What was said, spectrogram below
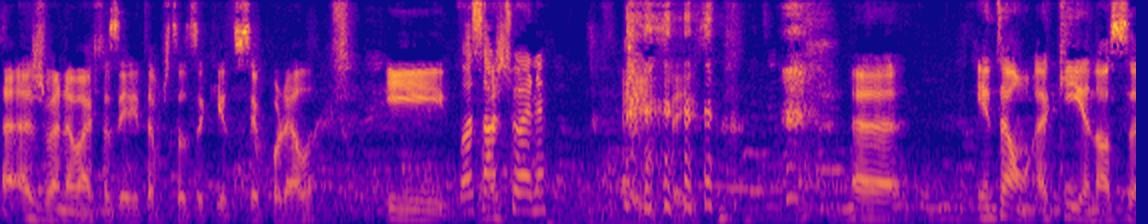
a, a Joana vai fazer e estamos todos aqui a torcer por ela. E, Boa sorte, mas, Joana. É isso, é isso. uh, então, aqui a nossa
